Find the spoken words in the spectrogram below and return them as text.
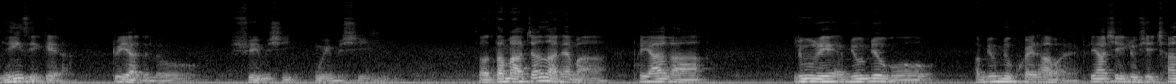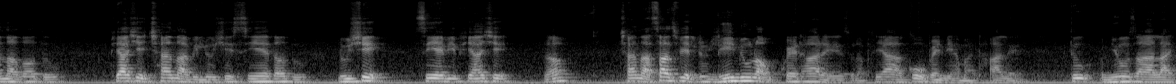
ငြိမ့်စေခဲ့တာတွေ့ရတယ်လို့ရွှေမရှိငွေမရှိဆိုတော့တမန်ကျမ်းစာထဲမှာဖခင်ကလူတွေအမျိုးမျိုးကို အမျိုးမျိုးခွဲထားပါတယ်ဖခင်ရှိလူရှိချမ်းသာသောသူဖခင်ရှိချမ်းသာပြီးလူရှိဆင်းရဲသောသူလူရှိဆင်းရဲပြီးဖခင်ရှိနော်ချမ်းသာစသဖြင့်လူ၄မျိုးလောက်ခွဲထားတယ်ဆိုတော့ဖခင်ကကိုယ့်ဘယ်နေရာမှာထားလဲသူအမျိုးသားလိုက်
